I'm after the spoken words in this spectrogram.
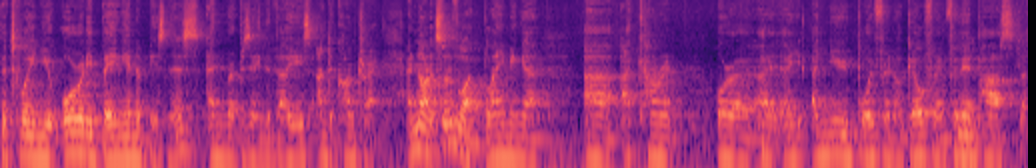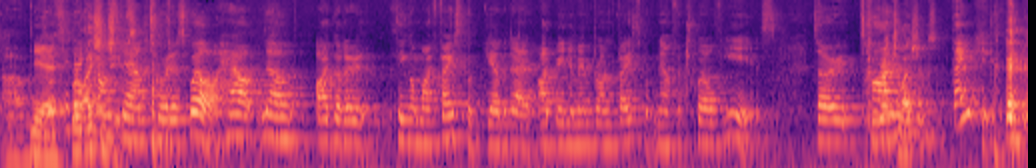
between you already being in a business and representing the values under contract, and not. It's sort of like blaming a a, a current or a, a, a new boyfriend or girlfriend for their Mm. past um, Yeah. See, that comes relationships. down to it as well. How no, I got a thing on my Facebook the other day. I'd been a member on Facebook now for 12 years. So time, Congratulations. Thank you. Thank you.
